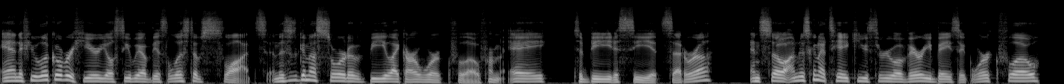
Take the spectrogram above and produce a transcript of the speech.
And if you look over here, you'll see we have this list of slots, and this is going to sort of be like our workflow from A to B to C, etc. And so I'm just going to take you through a very basic workflow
